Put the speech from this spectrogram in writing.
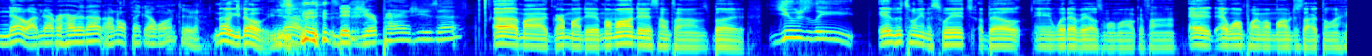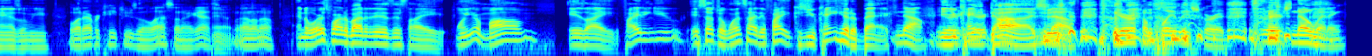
No, I've never heard of that. I don't think I want to. No, you don't. No. Did your parents use that? Uh, my grandma did. My mom did sometimes, but usually it's between a switch, a belt, and whatever else my mom could find. At at one point, my mom just started throwing hands with me. Whatever teaches the lesson, I guess. Yeah. I don't know. And the worst part about it is, it's like when your mom is like fighting you, it's such a one sided fight because you can't hit her back. No, And you can't dodge. No, no. you're completely screwed. There's no winning.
